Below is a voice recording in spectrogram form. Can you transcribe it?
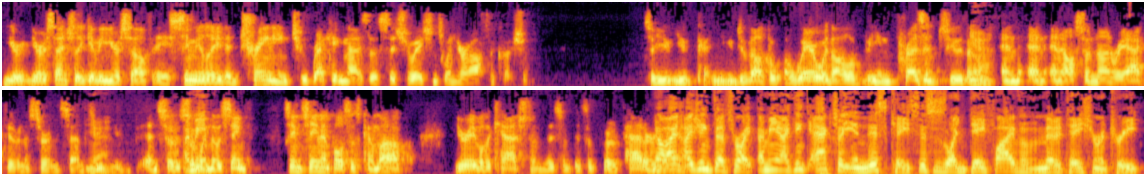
you're, you're essentially giving yourself a simulated training to recognize those situations when you're off the cushion. So you, you, you develop a, a wherewithal of being present to them Yeah. and, and, and also non-reactive in a certain sense. Yeah. And so, so I mean- when those same, same, same impulses come up, you're able to catch them. It's a, it's a sort of pattern. No, I, I think that's right. I mean, I think actually in this case, this is like day five of a meditation retreat.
